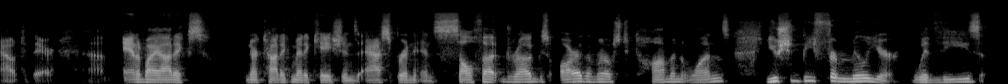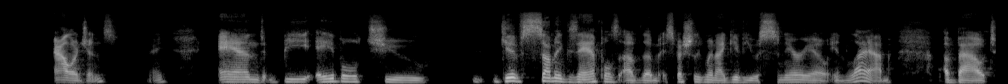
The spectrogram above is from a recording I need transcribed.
out there. Um, antibiotics, narcotic medications, aspirin, and sulfa drugs are the most common ones. You should be familiar with these allergens right? and be able to give some examples of them, especially when I give you a scenario in lab about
